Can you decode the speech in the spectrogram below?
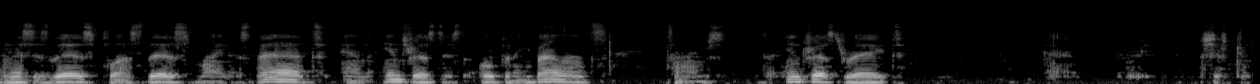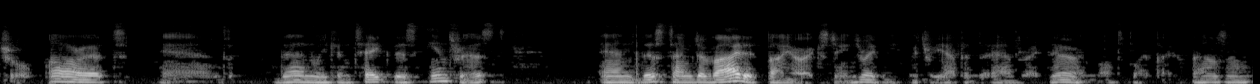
and this is this plus this minus that. And the interest is the opening balance times the interest rate. Shift control R it. And then we can take this interest and this time divide it by our exchange rate, which we happen to have right there, and multiply it by a thousand.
